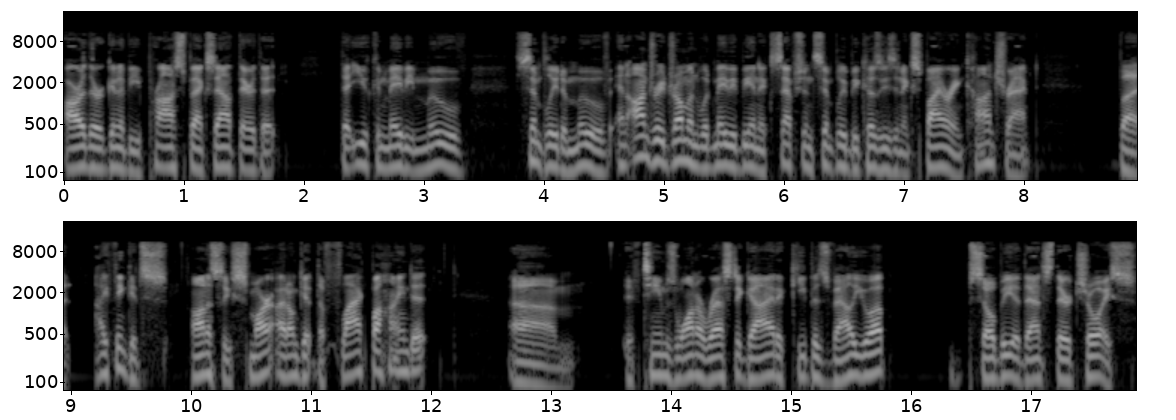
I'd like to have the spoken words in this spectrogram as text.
are there going to be prospects out there that that you can maybe move simply to move. And Andre Drummond would maybe be an exception simply because he's an expiring contract. But I think it's honestly smart. I don't get the flack behind it. Um, if teams want to rest a guy to keep his value up, so be it. That's their choice.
